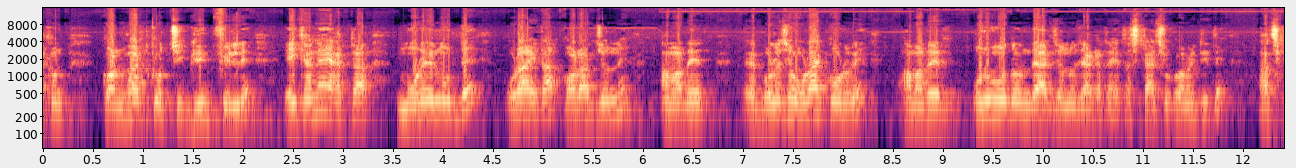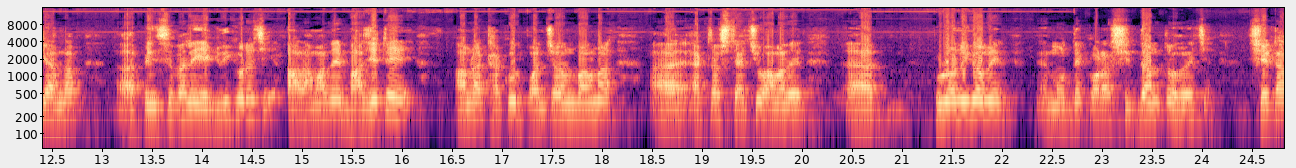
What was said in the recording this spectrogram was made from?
এখন কনভার্ট করছি গ্রিন ফিল্ডে, এইখানে একটা মোড়ের মধ্যে ওরা এটা করার জন্যে আমাদের বলেছে ওরাই করবে, আমাদের অনুমোদন দেওয়ার জন্য জায়গাটা। এটা স্ট্যাচু কমিটিতে আজকে আমরা প্রিন্সিপালি এগ্রি করেছি। আর আমাদের বাজেটে আমরা ঠাকুর পঞ্চানন বর্মার আহ, একটা স্ট্যাচু আমাদের আহ, পুর নিগমের মধ্যে করার সিদ্ধান্ত হয়েছে। সেটা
